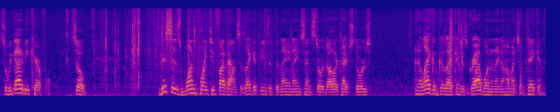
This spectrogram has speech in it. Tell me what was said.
So we got to be careful. So this is 1.25 ounces. I get these at the 99 cent store, dollar type stores. And I like them because I can just grab one and I know how much I'm taking.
